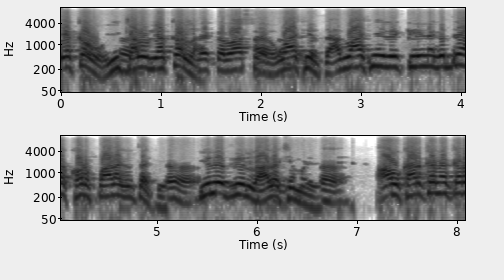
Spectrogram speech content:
ನೆಕ್ಕವು ಈ ಕೆಲವು ನೆಕ್ಕಲ್ಲ. ವಾಸನೆ ಇರ್ತದೆ ಅದು ವಾಸನೆ ಕ್ಲೀನ್ ಆಗಿದ್ರೆ ಆ ಕೊರ ಪಾಡಾಗಿರ್ತತಿ. ಇಲ್ಲದ್ರಿ ಇಲ್ಲ ಅಲಕ್ಷ್ಯ ಮಾಡಿದ್ರೆ. ಅವು ಕಾರ್ಖಾನಕರ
